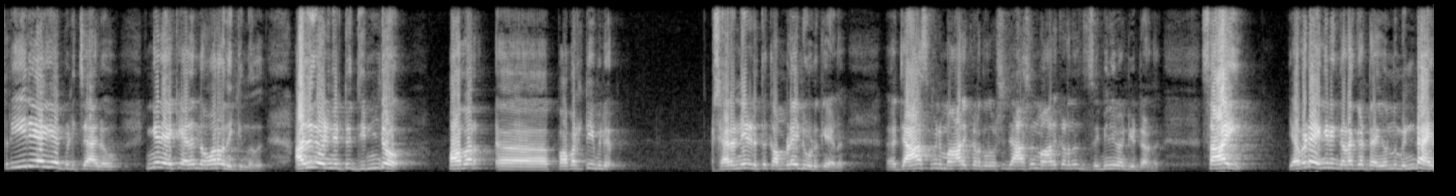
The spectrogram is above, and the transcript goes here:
ശ്രീരേഖയെ പിടിച്ചാലോ? ഇങ്ങനെയൊക്കെയാണ് നോറ നിൽക്കുന്നത്. അത് കഴിഞ്ഞിട്ട് ജിൻഡോ പവർ പവർ ടീമിൽ ശരണ്യ എടുത്ത് കംപ്ലൈന്റ് കൊടുക്കുകയാണ്. ജാസ്മിൻ മാറിക്കിടന്നത്. പക്ഷേ ജാസ്മിൻ മാറിക്കിടന്നത് സിബിന് വേണ്ടിയിട്ടാണ്. സായി എവിടെയെങ്കിലും കിടക്കട്ടെ? ഒന്നും മിണ്ടായി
